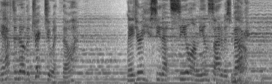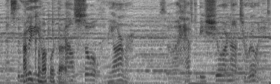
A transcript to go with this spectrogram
you have to know the trick to it, though. Major, you see that seal on the inside of his back? That's the How did he come up with that? Al's soul and the armor. So I have to be sure not to ruin it.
